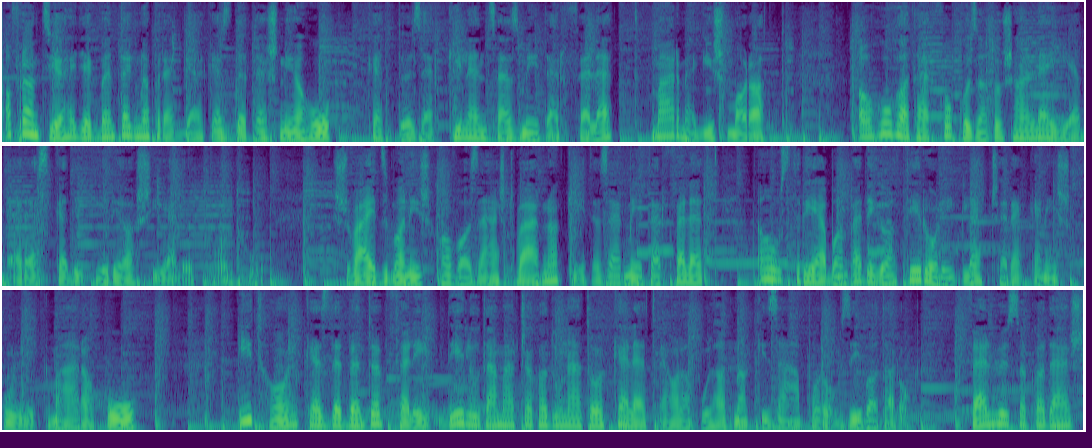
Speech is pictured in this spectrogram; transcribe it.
A francia hegyekben tegnap reggel kezdett esni a hó, 2900 méter felett már meg is maradt. A hóhatár fokozatosan lejjebb ereszkedik, írja a sielők.hu. Svájcban is havazást várnak 2000 méter felett, Ausztriában pedig a tiroli gletszereken is hullik már a hó. Itthon kezdetben többfelé, délután már csak a Dunától keletre alakulhatnak ki záporok, zivatarok. Felhőszakadás,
